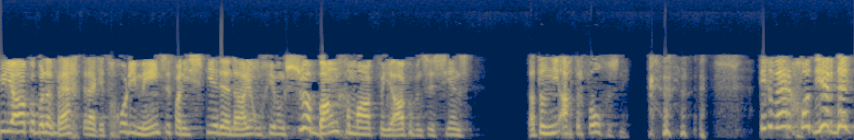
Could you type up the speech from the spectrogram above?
Toe Jakob hulle wegtrek, het God die mense van die stede in daardie omgewing so bang gemaak vir Jakob en sy seuns dat hulle nie agtervolg is nie. Dit gewerk God deur dit.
